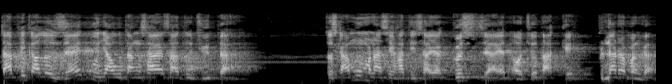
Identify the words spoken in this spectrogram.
Tapi kalau Zaid punya utang saya satu juta, terus kamu menasihati saya, Gus Zaid ojo takeh. Benar apa enggak?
